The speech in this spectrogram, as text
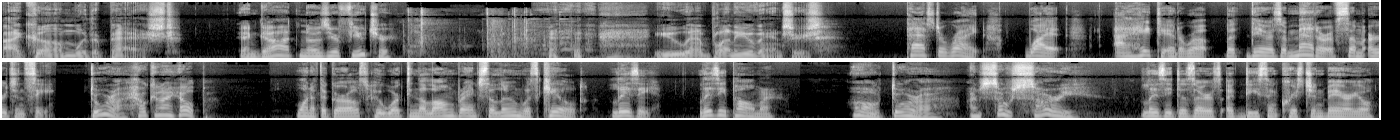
I come with a past. And God knows your future. You have plenty of answers. Pastor Wright, Wyatt, I hate to interrupt, but there is a matter of some urgency. Dora, how can I help? One of the girls who worked in the Long Branch Saloon was killed. Lizzie. Lizzie Palmer. Oh, Dora, I'm so sorry. Lizzie deserves a decent Christian burial.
